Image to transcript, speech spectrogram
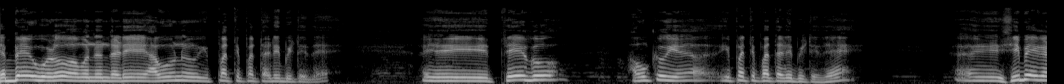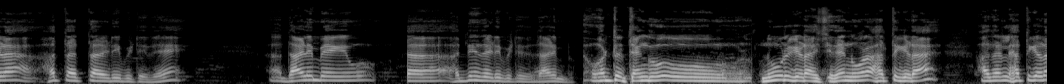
ಹೆಬ್ಬೇವುಗಳು ಒಂದೊಂದು ಅಡಿ ಅವನು ಇಪ್ಪತ್ತಿಪ್ಪತ್ತು ಅಡಿ ಬಿಟ್ಟಿದೆ. ಈ ತೇಗು ಅವಕ್ಕೂ ಇಪ್ಪತ್ತಿಪ್ಪತ್ತು ಅಡಿ ಬಿಟ್ಟಿದೆ. ಈ ಸೀಬೆ ಗಿಡ ಹತ್ತು ಹತ್ತು ಅಡಿ ಬಿಟ್ಟಿದೆ. ದಾಳಿಂಬೆ ಹದಿನೈದು ಅಡಿ ಬಿಟ್ಟಿದೆ ದಾಳಿಂಬೆ. ಒಟ್ಟು ತೆಂಗು ನೂರು ಗಿಡ ಹಚ್ಚಿದೆ, ನೂರ ಹತ್ತು ಗಿಡ. ಅದರಲ್ಲಿ ಹತ್ತು ಗಿಡ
